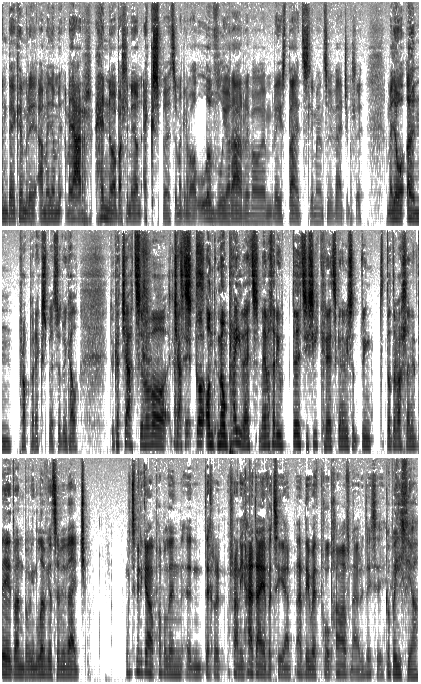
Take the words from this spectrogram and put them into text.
yn De Cymru, a mae, mae ar heno, a falle mae o'n expert, a mae gen fo lyflu o'r ar efo um, raised beds, lle mae o'n tyfu veg, a falle. Mae o yn proper expert, so dwi'n cael dwi'n cael chats efo fo, chats, go, ond mewn private, mae fatha rhyw dirty secret gen i fi, so dwi'n dod o allan i'r byd, wan, bod fi'n lyfio tyfu veg. Wyt ti'n mynd i gael pobl yn, yn dechrau rhannu hadau efo ti ar, ar ddiwedd pob haf nawr, yn dweud ti? Gobeithio.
